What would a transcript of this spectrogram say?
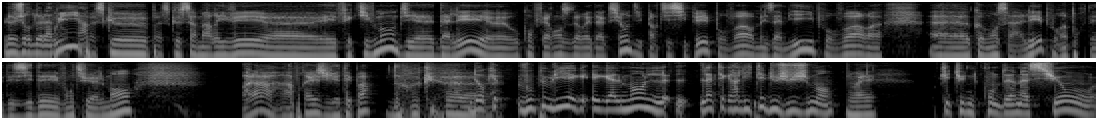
Le jour de la Oui, parce que, parce que ça m'arrivait euh, effectivement d'aller euh, aux conférences de rédaction, d'y participer pour voir mes amis, pour voir euh, comment ça allait, pour apporter des idées éventuellement. Voilà, après, j'y étais pas. Donc, Donc, vous publiez également l'intégralité du jugement, ouais. qui est une condamnation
